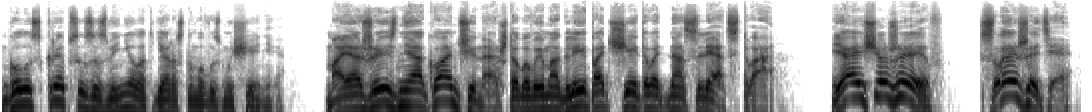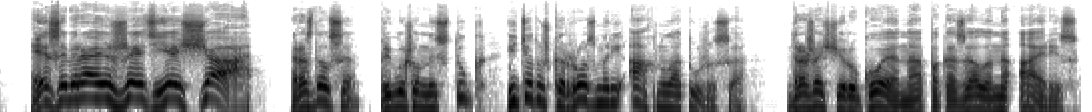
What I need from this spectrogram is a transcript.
Голос Крэпса зазвенел от яростного возмущения. «Моя жизнь не окончена, чтобы вы могли подсчитывать наследство. Я еще жив, слышите? И собираюсь жить еще!» Раздался приглушенный стук, и тетушка Розмари ахнула от ужаса. Дрожащей рукой она показала на Айрис,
